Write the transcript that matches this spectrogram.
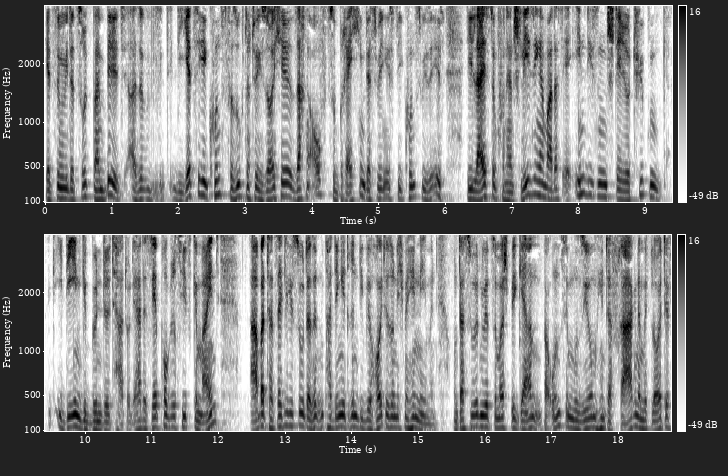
Jetzt sind wir wieder zurück beim Bild. Also die jetzige Kunst versucht natürlich solche Sachen aufzubrechen. Deswegen ist die Kunst, wie sie ist. Die Leistung von Herrn Schlesinger war, dass er in diesen Stereotypen Ideen gebündelt hat. Und er hat es sehr progressiv gemeint. Aber tatsächlich ist so, da sind ein paar Dinge drin, die wir heute so nicht mehr hinnehmen. Und das würden wir zum Beispiel gern bei uns im Museum hinterfragen, damit Leute,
